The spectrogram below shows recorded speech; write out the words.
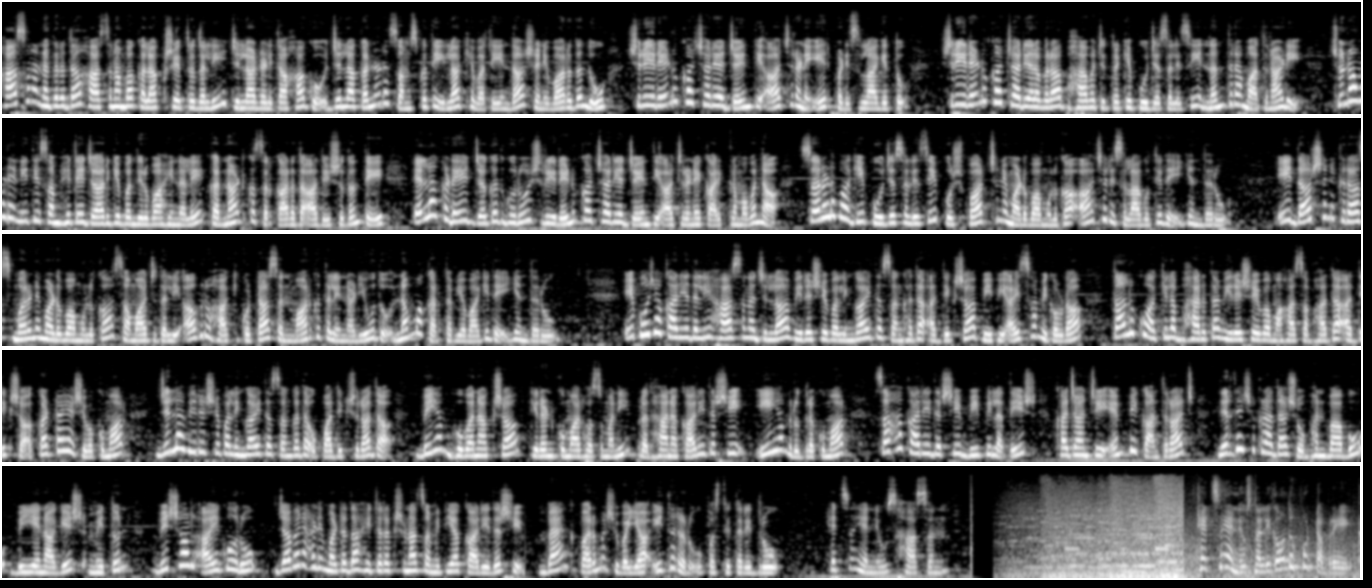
ಹಾಸನ ನಗರದ ಹಾಸನಾಂಬ ಕಲಾಕ್ಷೇತ್ರದಲ್ಲಿ ಜಿಲ್ಲಾಡಳಿತ ಹಾಗೂ ಜಿಲ್ಲಾ ಕನ್ನಡ ಸಂಸ್ಕೃತಿ ಇಲಾಖೆ ವತಿಯಿಂದ ಶನಿವಾರದಂದು ಶ್ರೀ ರೇಣುಕಾಚಾರ್ಯ ಜಯಂತಿ ಆಚರಣೆ ಏರ್ಪಡಿಸಲಾಗಿತ್ತು. ಶ್ರೀ ರೇಣುಕಾಚಾರ್ಯರವರ ಭಾವಚಿತ್ರಕ್ಕೆ ಪೂಜೆ ಸಲ್ಲಿಸಿ ನಂತರ ಮಾತನಾಡಿ ಚುನಾವಣೆ ನೀತಿ ಸಂಹಿತೆ ಜಾರಿಗೆ ಬಂದಿರುವ ಹಿನ್ನೆಲೆ ಕರ್ನಾಟಕ ಸರ್ಕಾರದ ಆದೇಶದಂತೆ ಎಲ್ಲ ಕಡೆ ಜಗದ್ಗುರು ಶ್ರೀ ರೇಣುಕಾಚಾರ್ಯ ಜಯಂತಿ ಆಚರಣೆ ಕಾರ್ಯಕ್ರಮವನ್ನ ಸರಳವಾಗಿ ಪೂಜೆ ಸಲ್ಲಿಸಿ ಪುಷ್ಪಾರ್ಚನೆ ಮಾಡುವ ಮೂಲಕ ಆಚರಿಸಲಾಗುತ್ತಿದೆ, ಎಂದರು. ಈ ದಾರ್ಶನಿಕರ ಸ್ಮರಣೆ ಮಾಡುವ ಮೂಲಕ ಸಮಾಜದಲ್ಲಿ ಅವರು ಹಾಕಿಕೊಟ್ಟ ಸನ್ಮಾರ್ಗದಲ್ಲಿ ನಡೆಯುವುದು ನಮ್ಮ ಕರ್ತವ್ಯವಾಗಿದೆ, ಎಂದರು. ಈ ಪೂಜಾ ಕಾರ್ಯದಲ್ಲಿ ಹಾಸನ ಜಿಲ್ಲಾ ವೀರಶೈವ ಲಿಂಗಾಯತ ಸಂಘದ ಅಧ್ಯಕ್ಷ ಬಿಪಿ ಐಸಾಮಿಗೌಡ ತಾಲೂಕು ಅಖಿಲ ಭಾರತ ವೀರಶೈವ ಮಹಾಸಭಾದ ಅಧ್ಯಕ್ಷ ಕಟ್ಟಾಯ ಶಿವಕುಮಾರ್ ಜಿಲ್ಲಾ ವೀರಶೈವ ಲಿಂಗಾಯತ ಸಂಘದ ಉಪಾಧ್ಯಕ್ಷರಾದ ಬಿಎಂ ಭುವನಾಕ್ಷ, ಕಿರಣ್ ಕುಮಾರ್ ಹೊಸಮನಿ, ಪ್ರಧಾನ ಕಾರ್ಯದರ್ಶಿ ಇಎಂ ರುದ್ರಕುಮಾರ್, ಸಹ ಕಾರ್ಯದರ್ಶಿ ಬಿಪಿ ಲತೇಶ್, ಖಜಾಂಚಿ ಎಂಪಿ ಕಾಂತರಾಜ್, ನಿರ್ದೇಶಕರಾದ ಶೋಭನ್ ಬಾಬು, ಬಿಎ ನಾಗೇಶ್, ಮಿಥುನ್, ವಿಶಾಲ್ ಐಗೂರು, ಜವನಹಳ್ಳಿ ಮಠದ ಹಿತರಕ್ಷಣಾ ಸಮಿತಿಯ ಕಾರ್ಯದರ್ಶಿ ಬ್ಯಾಂಕ್ ಪರಮಶಿವಯ್ಯ ಇತರರು ಉಪಸ್ಥಿತರಿದ್ದರು. ನ್ಯೂಸ್ ಹಾಸನ್. ನ್ಯೂಸ್ನಲ್ಲೀಗ ಒಂದು ಪುಟ್ಟ ಬ್ರೇಕ್.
